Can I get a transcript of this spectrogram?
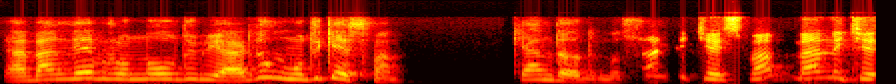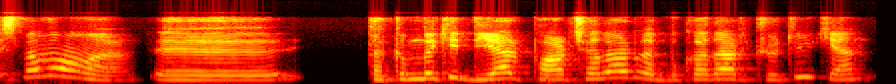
Yani ben LeBron'un olduğu bir yerde umudu kesmem. Kendi adıma söylüyorum. Ben de kesmem. Ben de kesmem ama e, takımdaki diğer parçalar da bu kadar kötüyken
